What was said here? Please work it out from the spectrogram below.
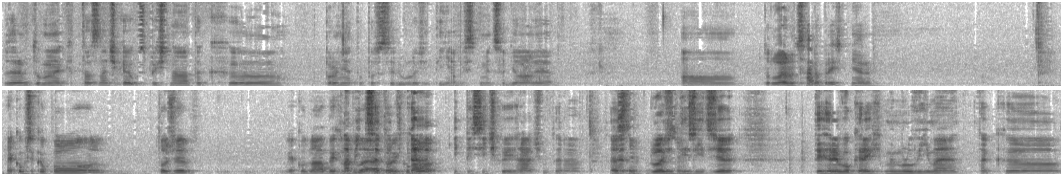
vzhledem k tomu, jak ta značka je úspěšná, tak uh, pro ně je to prostě důležitý, aby s tím něco dělali. A tohle je docela dobrý směr. Jako překopilo to, že jako náběh Navíc na se to trojku týká byl- i PC hráčů teda. Jasně, je důležité jasně. říct, že ty hry, o kterých my mluvíme, tak uh,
